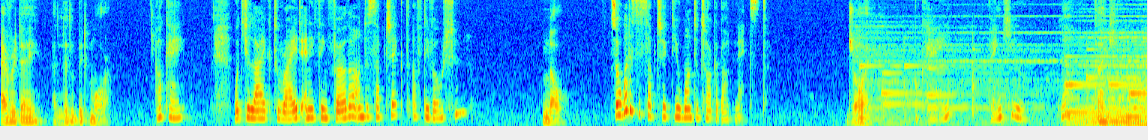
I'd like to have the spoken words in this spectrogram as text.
Every day a little bit more. Okay. Would you like to write anything further on the subject of devotion? No. So, what is the subject you want to talk about next? Joy. Okay. Thank you. Love. Thank you.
